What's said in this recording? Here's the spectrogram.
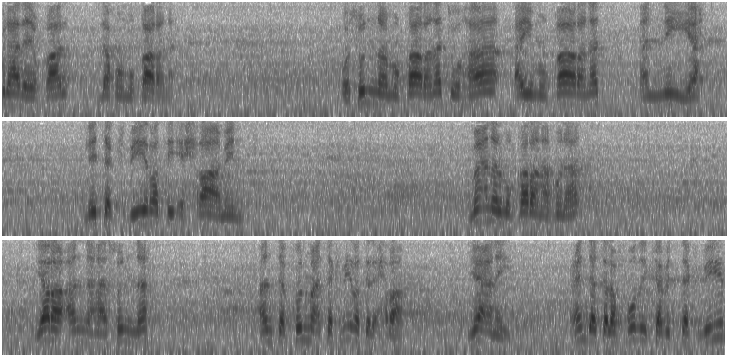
كل هذا يقال له مقارنة. وسن مقارنتها أي مقارنة النية لتكبيرة إحرام. معنى المقارنة هنا يرى أنها سنة أن تكون مع تكبيرة الإحرام. يعني عند تلفظك بالتكبير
